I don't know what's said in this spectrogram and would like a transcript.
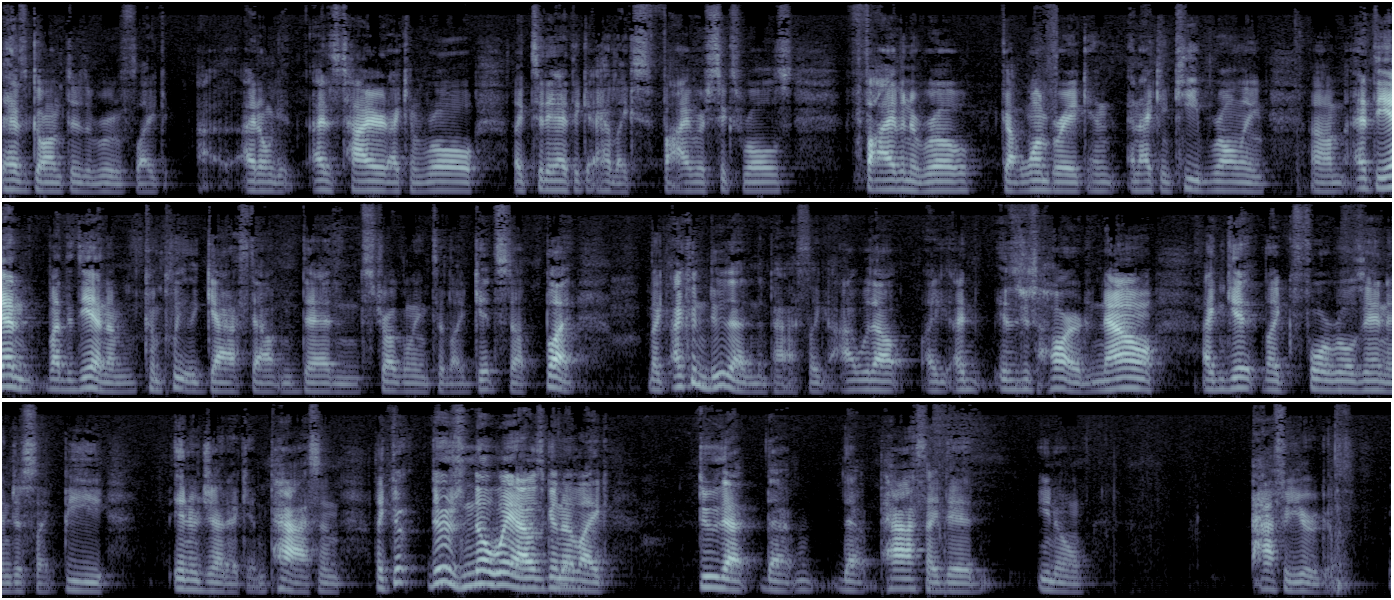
has gone through the roof. Like I, I don't get, I was tired. I can roll. Like today, I think I had like five or six rolls, five in a row. Got one break, and and I can keep rolling. Um, at the end, by the end, I'm completely gassed out and dead and struggling to like get stuff. But like I couldn't do that in the past. Like I without like I, it was just hard. Now I can get like four rolls in and just like be energetic and pass and like there, there's no way I was gonna like do that that that pass I did you know half a year ago.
